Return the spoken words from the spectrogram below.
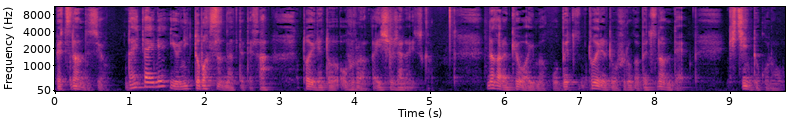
別なんですよ。大体ね、ユニットバスになっててさ、トイレとお風呂なんか一緒じゃないですか。だから今日は今こう別トイレとお風呂が別なんできちんとこの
